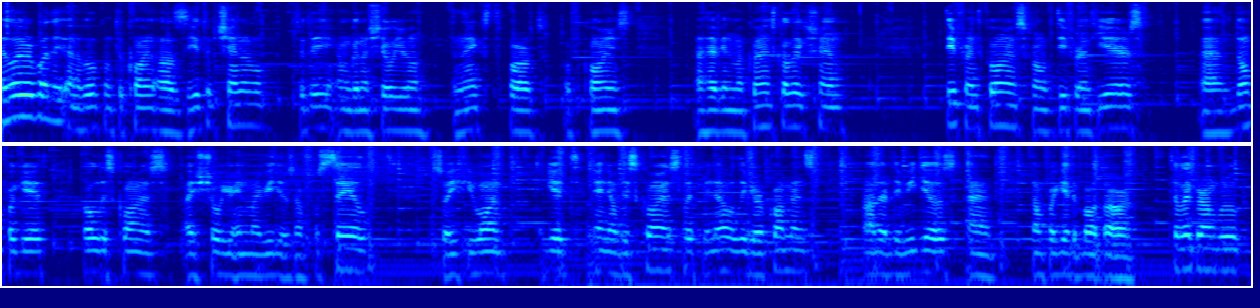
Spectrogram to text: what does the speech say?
Hello everybody and welcome to CoinOz YouTube channel. Today I'm gonna show you the next part of coins I have in my coins collection. Different coins from different years and don't forget all these coins I show you in my videos are for sale. So if you want to get any of these coins let me know, leave your comments under the videos and don't forget about our telegram group,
